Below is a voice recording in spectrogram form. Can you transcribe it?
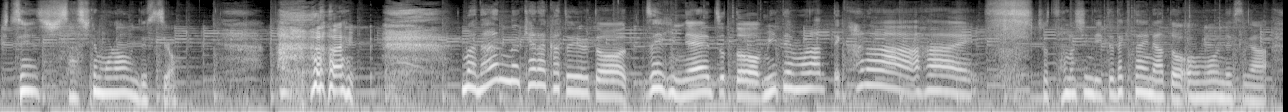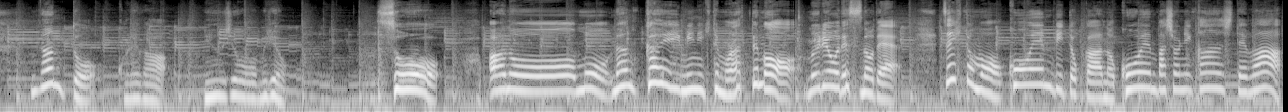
出演させてもらうんですよ。はい。まあ何のキャラかというとぜひねちょっと見てもらってからはい。ちょっと楽しんでいただきたいなと思うんですがなんとこれが入場無料そう。あのー、もう何回見に来てもらっても無料ですのでぜひとも公演日とかの公演場所に関しては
